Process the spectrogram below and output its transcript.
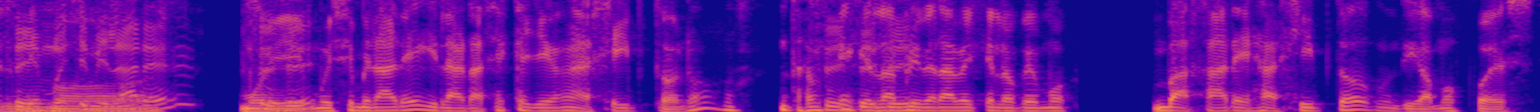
Sí, muy similares. Muy, muy similares y la gracia es que llegan a Egipto, ¿no? También es la primera vez que lo vemos bajar es a Egipto, digamos, pues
